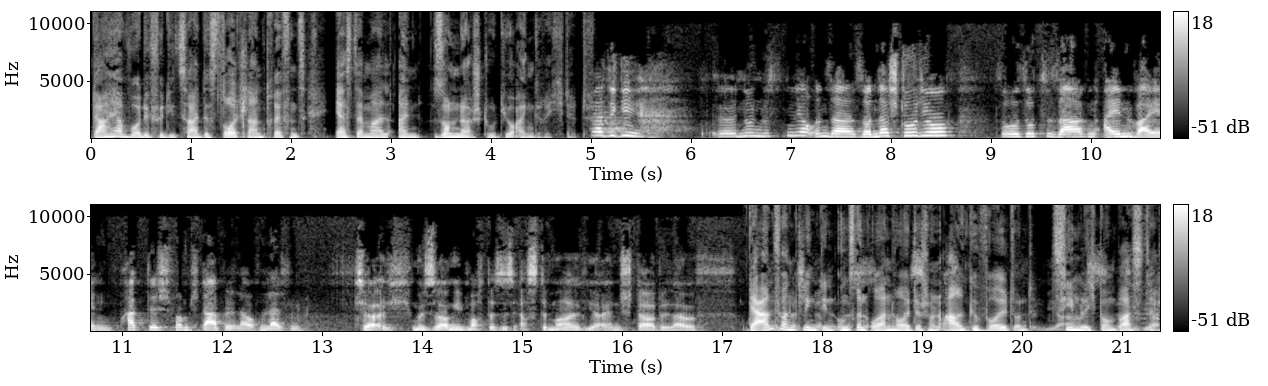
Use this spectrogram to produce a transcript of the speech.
Daher wurde für die Zeit des Deutschlandtreffens erst einmal ein Sonderstudio eingerichtet. Herr Sigi, äh, nun müssten wir unser Sonderstudio so sozusagen einweihen, praktisch vom Stapel laufen lassen. Tja, ich muss sagen, ich mache das das erste Mal hier einen Stapellauf. Der Anfang klingt in unseren Ohren heute schon arg gewollt und ziemlich bombastisch.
